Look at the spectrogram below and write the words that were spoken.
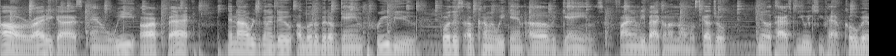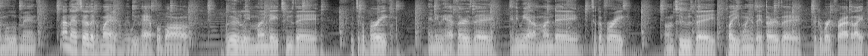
Alrighty, guys, and we are back. And now we're just to do a little bit of game preview for this upcoming weekend of games. Finally back on a normal schedule. You know, the past few weeks we've had COVID movements. Not necessarily complaining. I mean, we've had football literally Monday, Tuesday. We took a break. And then we had Thursday. And then we had a Monday, took a break on Tuesday, played Wednesday, Thursday, took a break Friday. Like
